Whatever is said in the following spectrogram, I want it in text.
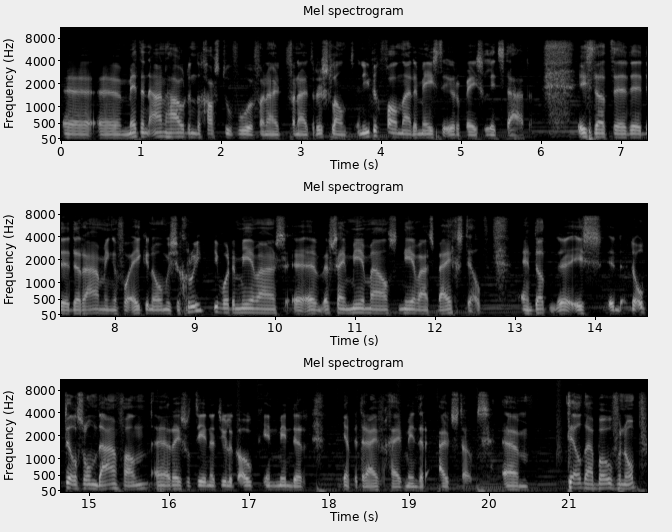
uh, uh, met een aanhoudende gastoevoer vanuit, vanuit Rusland, in ieder geval naar de meeste Europese lidstaten, is dat uh, de, de, de ramingen voor economische groei, die worden meermaals, zijn meermaals neerwaarts bijgesteld. En dat is, de optelsom daarvan resulteert natuurlijk ook in minder ja, bedrijvigheid, minder uitstoot. Um, tel daar bovenop,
